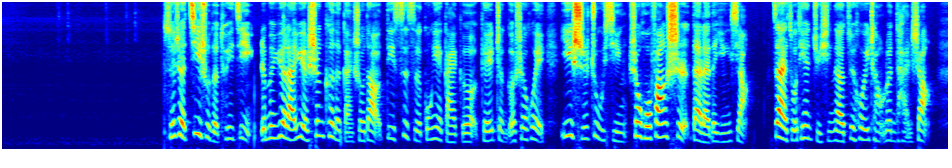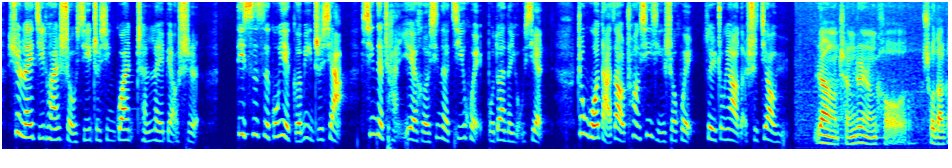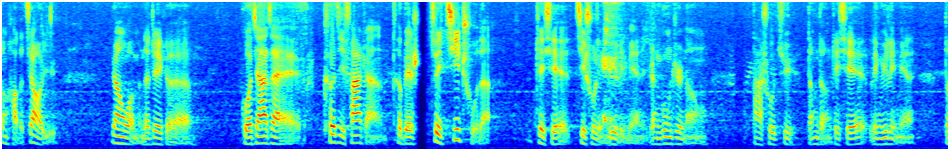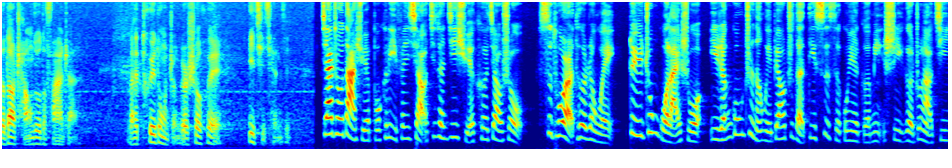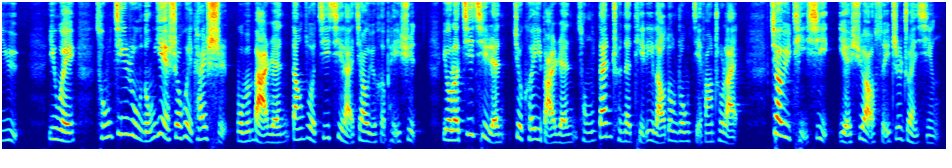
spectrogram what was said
随着技术的推进，人们越来越深刻地感受到第四次工业改革给整个社会衣食住行生活方式带来的影响。在昨天举行的最后一场论坛上，迅雷集团首席执行官陈雷表示，第四次工业革命之下，新的产业和新的机会不断的涌现。中国打造创新型社会，最重要的是教育，让城镇人口受到更好的教育。让我们的这个国家在科技发展，特别是最基础的这些技术领域里面，人工智能、大数据等等这些领域里面得到长足的发展，来推动整个社会一起前进。加州大学伯克利分校计算机学科教授斯图尔特认为，对于中国来说，以人工智能为标志的第四次工业革命是一个重要机遇，因为从进入农业社会开始，我们把人当作机器来教育和培训。有了机器人，就可以把人从单纯的体力劳动中解放出来。教育体系也需要随之转型。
